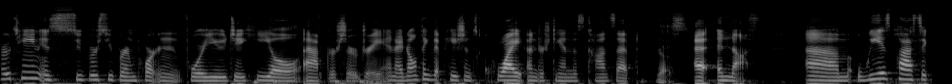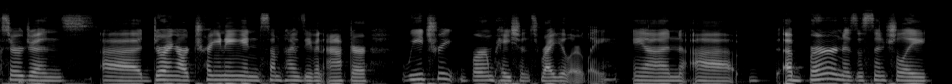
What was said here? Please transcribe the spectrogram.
protein is super, super important for you to heal after surgery. And I don't think that patients quite understand this concept Yes. e- enough. Um, we as plastic surgeons, uh, during our training and sometimes even after, we treat burn patients regularly, and uh, a burn is essentially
